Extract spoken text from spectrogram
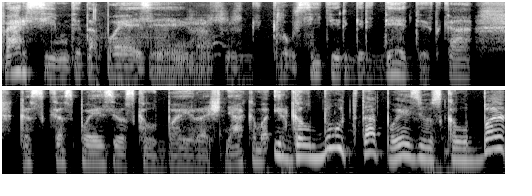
Persimti tą poeziją, klausyti ir girdėti, ką, kas, kas poezijos kalba yra šnekama. Ir galbūt ta poezijos kalba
